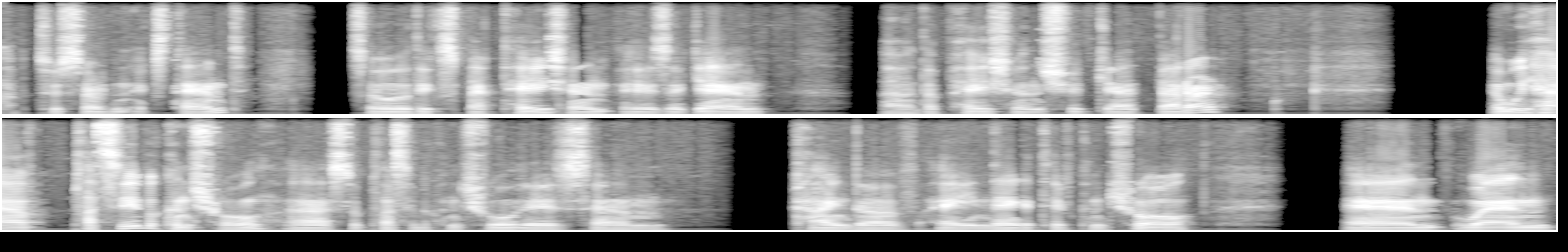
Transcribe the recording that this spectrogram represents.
up to a certain extent. So the expectation is again, uh, the patient should get better and we have placebo control. Uh, so placebo control is um, kind of a negative control. And when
